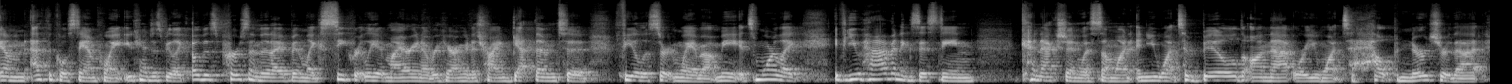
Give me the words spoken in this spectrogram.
An ethical standpoint, you can't just be like, "Oh, this person that I've been like secretly admiring over here, I'm going to try and get them to feel a certain way about me." It's more like if you have an existing connection with someone and you want to build on that or you want to help nurture that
